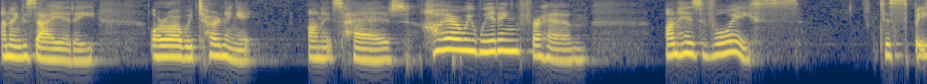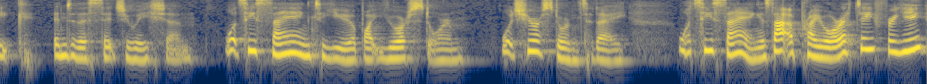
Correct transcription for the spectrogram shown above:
and anxiety? Or are we turning it on its head? How are we waiting for Him? on his voice to speak into this situation? What's he saying to you about your storm? What's your storm today? What's he saying? Is that a priority for you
